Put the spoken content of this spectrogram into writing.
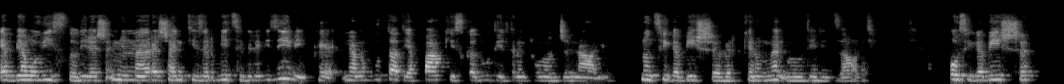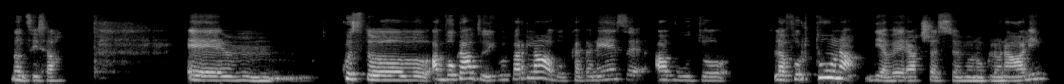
e abbiamo visto rec- in recenti servizi televisivi che li hanno buttati a pacchi scaduti il 31 gennaio. Non si capisce perché non vengono utilizzati. O si capisce, non si sa. E, ehm, questo avvocato di cui parlavo, catanese, ha avuto la fortuna di avere accesso ai monoclonali,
